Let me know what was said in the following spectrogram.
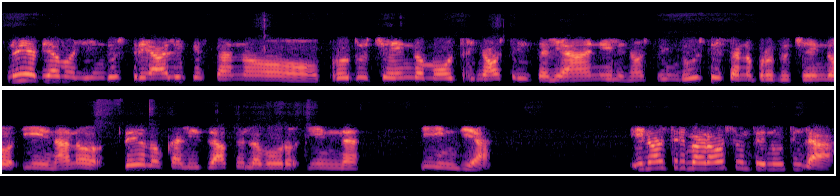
noi abbiamo gli industriali che stanno producendo molto, i nostri italiani, le nostre industrie stanno producendo in, hanno delocalizzato il lavoro in India. I nostri marò sono tenuti là,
